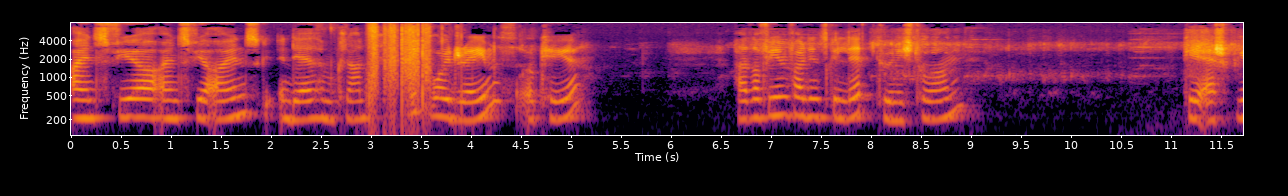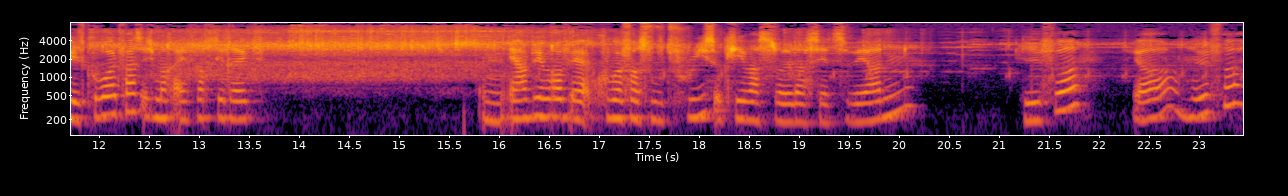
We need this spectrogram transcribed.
14141. In der ist im Clan Big Boy James. Okay. Hat auf jeden Fall den Skelettkönigturm. Okay, er spielt Koboldfass. Ich mache einfach direkt. Er hat ihm drauf, er Koboldfass Root Freeze. Okay, was soll das jetzt werden? Hilfe? Ja, Hilfe?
